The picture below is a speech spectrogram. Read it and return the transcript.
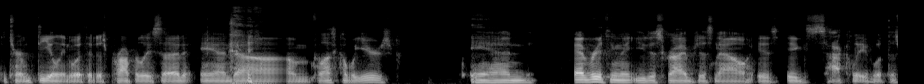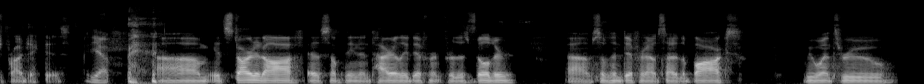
the term "dealing with it" is properly said, and um, for the last couple of years, and everything that you described just now is exactly what this project is. yep Um, it started off as something entirely different for this builder, um, something different outside of the box. We went through,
